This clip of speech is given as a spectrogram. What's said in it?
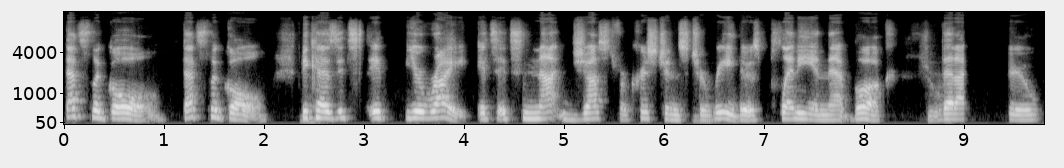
That's the goal. That's the goal. Because it's it you're right. It's it's not just for christians to mm-hmm. read. There's plenty in that book sure. that i do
